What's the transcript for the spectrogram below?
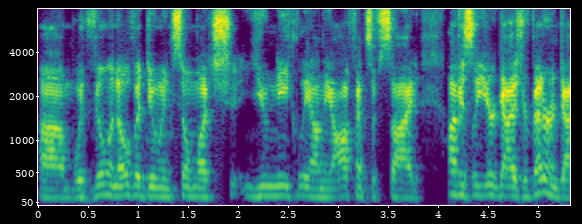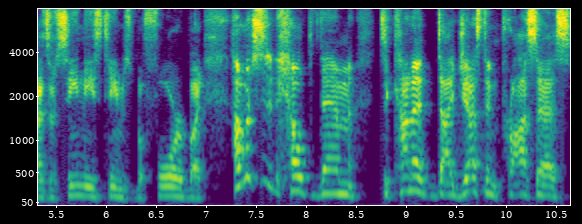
Um, with Villanova doing so much uniquely on the offensive side, obviously your guys, your veteran guys, have seen these teams before. But how much does it help them to kind of digest and process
